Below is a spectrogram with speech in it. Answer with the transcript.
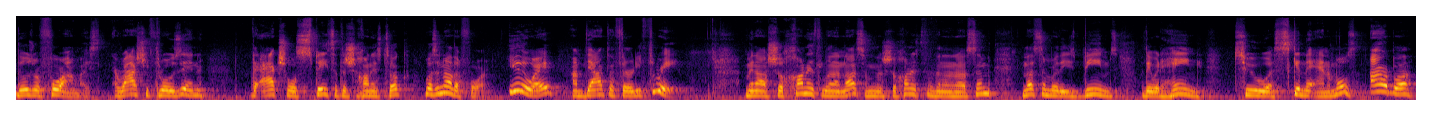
those were four amas. And Rashi throws in the actual space that the shulchanis took was another four. Either way, I'm down to 33. Min al shulchanis l'nanasim, the shulchanis to the nanasim, nasim were these beams they would hang to uh, skin the animals. Arba,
